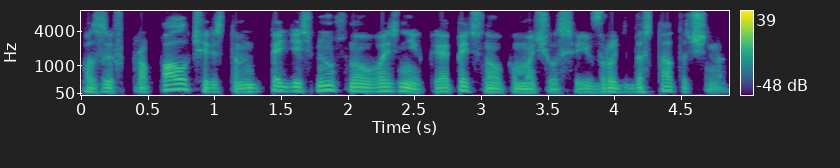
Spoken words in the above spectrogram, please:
позыв пропал, через там, 5-10 минут снова возник, и опять снова помочился, и вроде достаточно.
